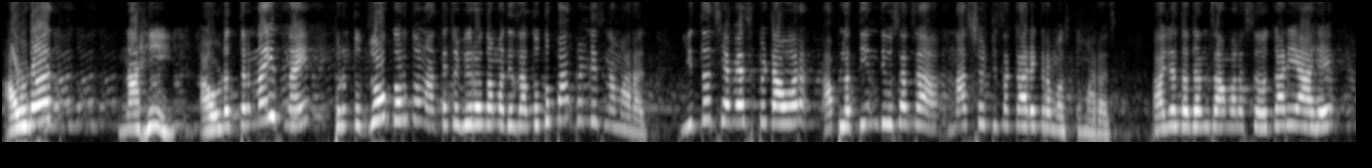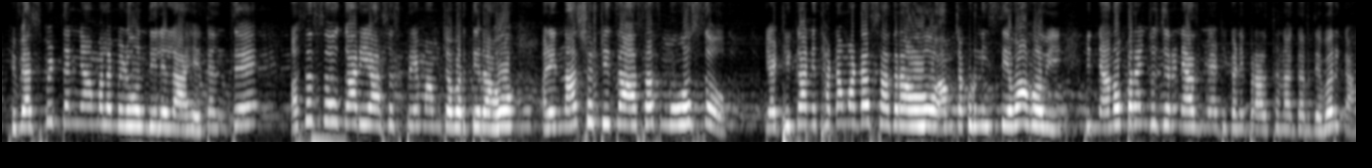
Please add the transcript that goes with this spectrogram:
आवडत नाही. आवडत तर नाहीच नाही परंतु जो करतो ना त्याच्या विरोधामध्ये जातो तो पाखंडीच ना महाराज. इथंच या व्यासपीठावर आपला तीन दिवसाचा नाथषष्ठीचा कार्यक्रम असतो महाराज. दादांचं आम्हाला सहकार्य आहे. हे व्यासपीठ त्यांनी आम्हाला मिळवून दिलेलं आहे. त्यांचे असंच सहकार्य असंच प्रेम आमच्यावरती राहो आणि नाथषष्टीचा असाच महोत्सव या ठिकाणी थाटामाटात साजरा हो आमच्याकडून ही सेवा हवी ही ज्ञानोपरांच्या जर्नी आज मी या ठिकाणी प्रार्थना करते बरं का?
